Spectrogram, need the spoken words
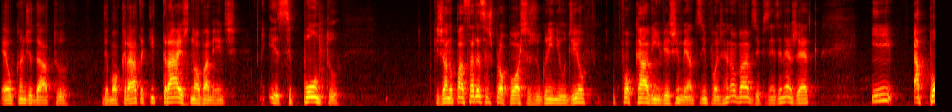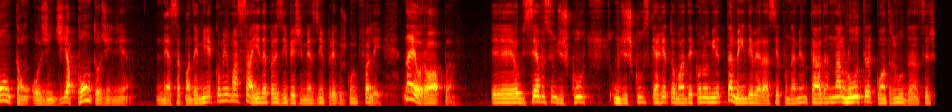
é o candidato democrata que traz novamente esse ponto que já no passado essas propostas do Green New Deal focavam em investimentos em fontes renováveis, eficiência energética e apontam hoje em dia, aponta hoje em dia nessa pandemia como uma saída para os investimentos e empregos, como eu falei. Na Europa, eh, observa-se um discurso, um discurso que a retomada da economia também deverá ser fundamentada na luta contra as mudanças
